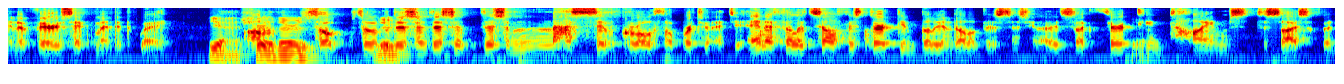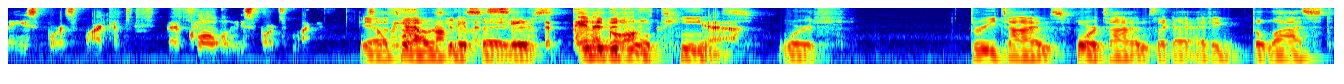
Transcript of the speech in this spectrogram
in a very segmented way. Yeah, sure. Um, there's so so there's there's a, there's a, there's a massive growth opportunity. NFL itself is 13 billion dollar business. You know, it's like 13 yeah. times the size of an esports market, a global esports market. Yeah, so that's what I was going to say. There's the individual teams yeah. worth three times, four times. Like I, I think the last,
